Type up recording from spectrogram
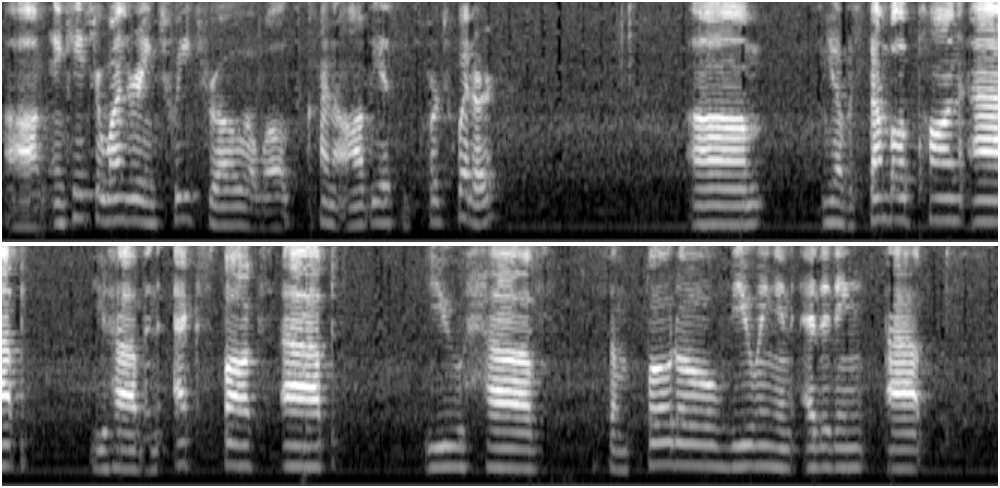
Um, in case you're wondering, Tweetro, well, it's kind of obvious, it's for Twitter. Um, you have a StumbleUpon app, you have an Xbox app, you have some photo viewing and editing apps,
